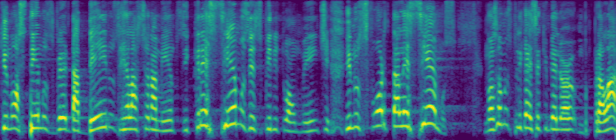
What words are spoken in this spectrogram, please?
que nós temos verdadeiros relacionamentos e crescemos espiritualmente e nos fortalecemos. Nós vamos explicar isso aqui melhor para lá,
